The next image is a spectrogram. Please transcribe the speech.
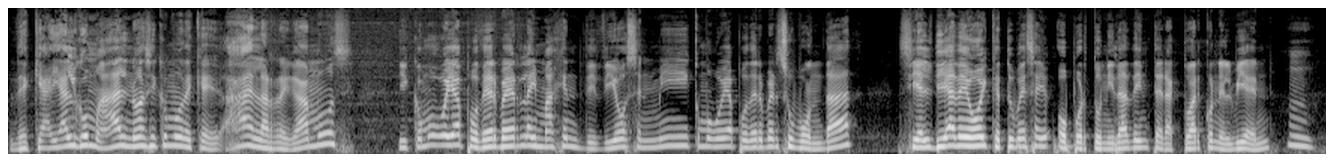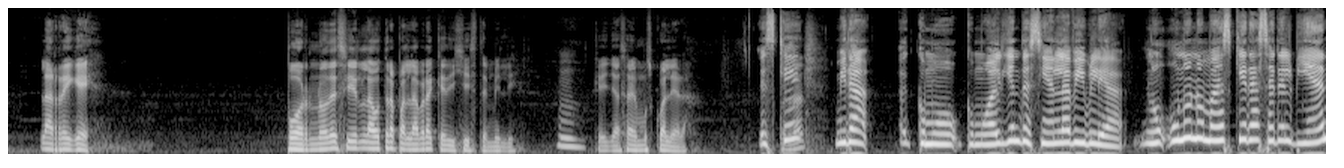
de que hay algo mal, ¿no? Así como de que, ah, la regamos. ¿Y cómo voy a poder ver la imagen de Dios en mí? ¿Cómo voy a poder ver su bondad? Si el día de hoy que tuve esa oportunidad de interactuar con el bien, Mm. la regué. Por no decir la otra palabra que dijiste, Milly, Mm. que ya sabemos cuál era. Es que, ¿Verdad? mira, como, como alguien decía en la Biblia, no, uno nomás quiere hacer el bien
